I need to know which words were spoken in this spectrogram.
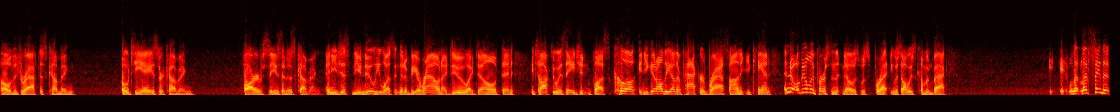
oh, the draft is coming. OTAs are coming. Favre season is coming. And you just, you knew he wasn't going to be around. I do, I don't. Then you talk to his agent, Bus Cook, and you get all the other Packer brass on that you can. And no, the only person that knows was Brett. He was always coming back. It, it, let, let's say that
